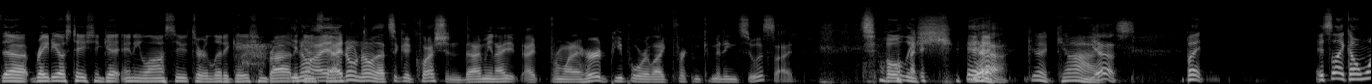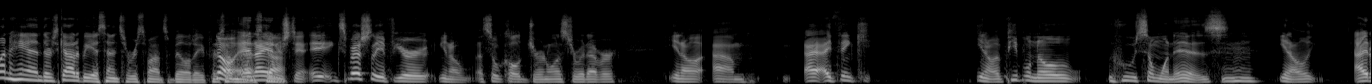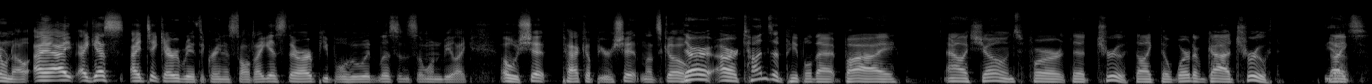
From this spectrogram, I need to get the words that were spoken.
the radio station get any lawsuits or litigation brought? You know, I? I don't know. That's a good question, but I mean, I, I from what I heard, people were like freaking committing suicide. So Holy I- shit! Yeah. Good God. Yes. But it's like on one hand, there's got to be a sense of responsibility for no, and I stuff. understand, especially if you're, you know, a so-called journalist or whatever. You know, um, I, I think, you know, if people know who someone is, Mhm. you know, I don't know. I, I I guess I take everybody with a grain of salt. I guess there are people who would listen to someone and be like, "Oh shit, pack up your shit and let's go." There are tons of people that buy Alex Jones for the truth, like the Word of God truth. Like, yes.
